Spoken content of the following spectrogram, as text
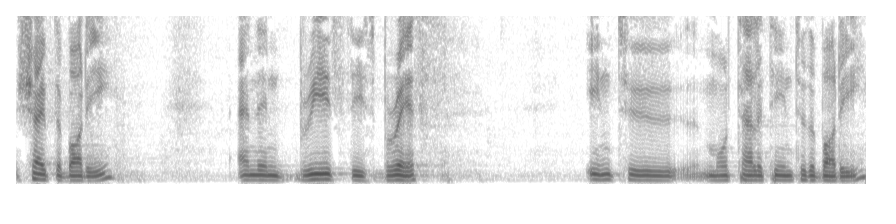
shaped the body, and then breathed His breath into mortality into the body,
